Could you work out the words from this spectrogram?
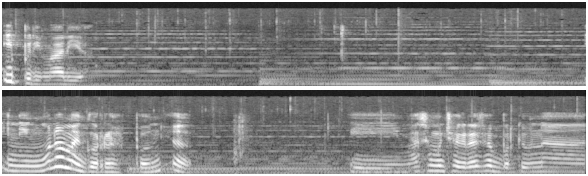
y primaria. Y ninguno me correspondió. Y me hace mucha gracia porque una...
